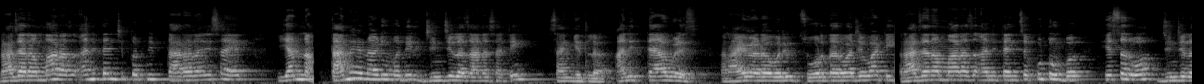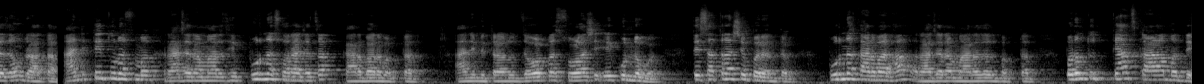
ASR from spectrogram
राजाराम महाराज आणि त्यांची पत्नी ताराराणी साहेब यांना तामिळनाडूमधील जिंजीला जाण्यासाठी सांगितलं. आणि त्यावेळेस रायगडावरील चोर दरवाजे वाटी राजाराम महाराज आणि त्यांचे कुटुंब हे सर्व जिंजीला जाऊन राहतात. आणि तेथूनच मग राजाराम महाराज हे पूर्ण स्वराज्याचा कारभार बघतात. आणि मित्रांनो जवळपास सोळाशे एकोणनव्वद ते सतराशे पर्यंत पूर्ण कारभार हा राजाराम महाराजच बघतात. परंतु त्याच काळामध्ये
